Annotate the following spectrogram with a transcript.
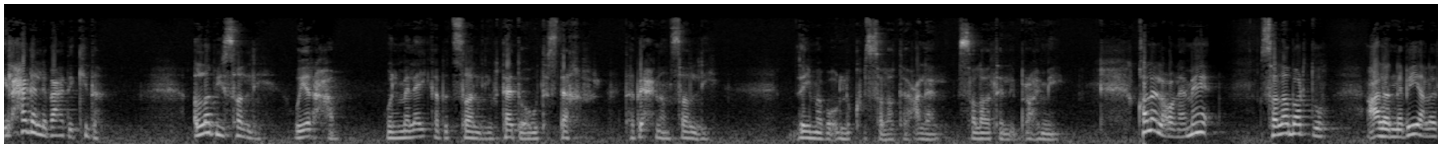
الحاجة اللي بعد كده. الله بيصلي ويرحم والملائكة بتصلي وتدعو وتستغفر. طب إحنا نصلي زي ما بقول لكم الصلاة على الصلاة الإبراهيمية قال العلماء صلاة برضو على النبي على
